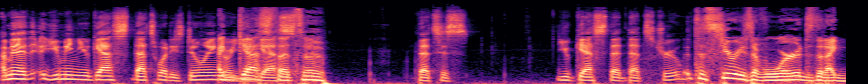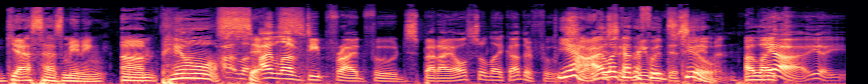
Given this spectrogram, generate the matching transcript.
I mean, you mean you guess that's what he's doing, I or you guess, guess that's a that's his? You guess that that's true. it's a series of words that I guess has meaning. Um, panel I, lo- six. I love deep fried foods, but I also like other foods. Yeah, so I, I like other foods too. statement. I like- Yeah, yeah.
